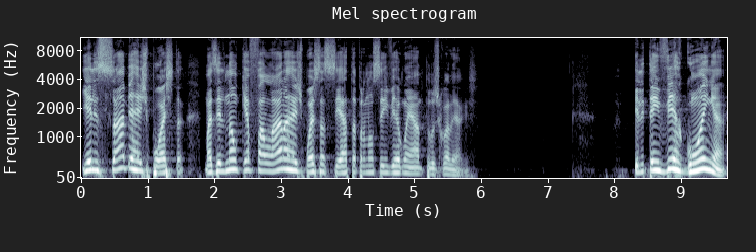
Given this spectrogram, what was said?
e ele sabe a resposta, mas ele não quer falar a resposta certa para não ser envergonhado pelos colegas. Ele tem vergonha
